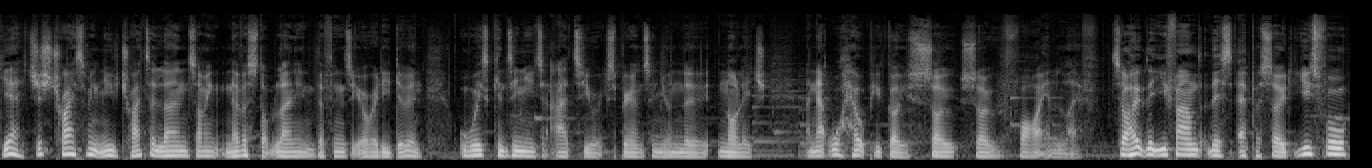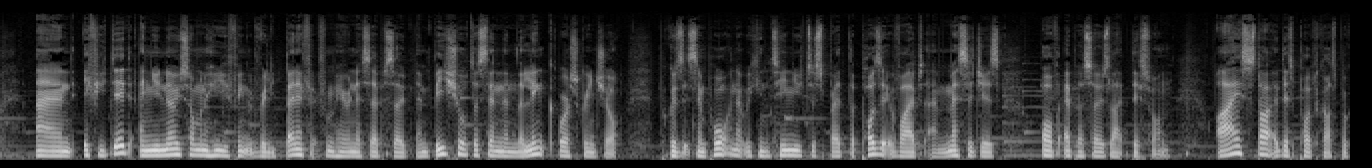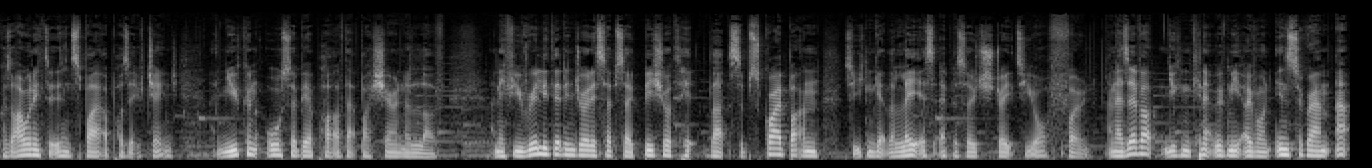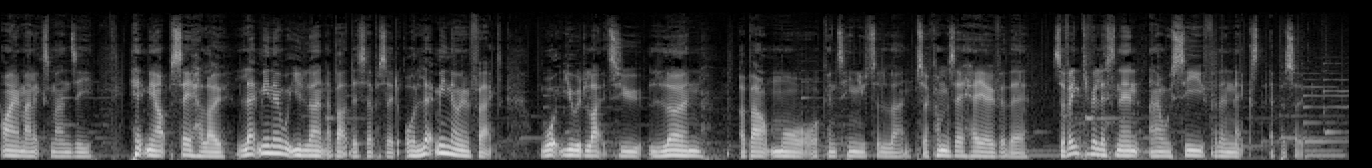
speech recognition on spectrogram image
yeah, just try something new. Try to learn something. Never stop learning the things that you're already doing. Always continue to add to your experience and your knowledge, and that will help you go so, so far in life. So I hope that you found this episode useful. And if you did, and you know someone who you think would really benefit from hearing this episode, then be sure to send them the link or a screenshot because it's important that we continue to spread the positive vibes and messages of episodes like this one. I started this podcast because I wanted to inspire a positive change, and you can also be a part of that by sharing the love. And if you really did enjoy this episode, be sure to hit that subscribe button so you can get the latest episode straight to your phone. And as ever, you can connect with me over on Instagram at I am Alex Manzi. Hit me up, say hello, let me know what you learned about this episode, or let me know, in fact, what you would like to learn about more or continue to learn. So come and say hey over there. So thank you for listening, and I will see you for the next episode.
